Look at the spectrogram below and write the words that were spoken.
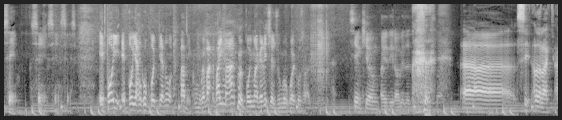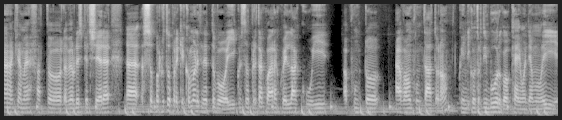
Sì, sì, sì, sì, sì. E, poi, e, poi, anche un po' il piano. Vabbè, comunque vai Marco e poi magari ci aggiungo qualcos'altro. Sì, anch'io ho un paio di robe da dire. uh, sì, allora anche a me ha fatto davvero dispiacere, uh, soprattutto perché, come avete detto voi, questa partita qua era quella a cui appunto avevamo puntato, no? Quindi contro Edimburgo, ok, mandiamo lì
